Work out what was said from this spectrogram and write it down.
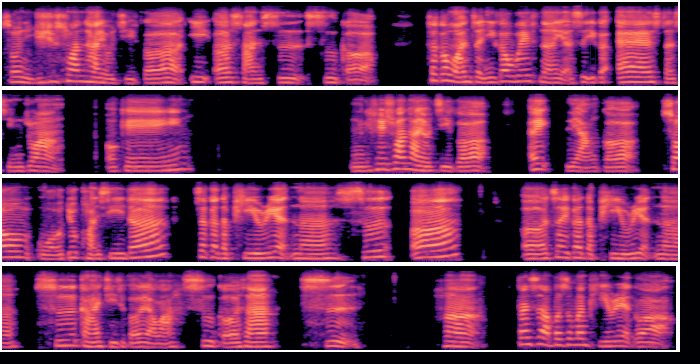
所以你就去算它有几个，一二三四，四个。这个完整一个 wave 呢，也是一个 S 的形状。OK，你可以算它有几个？哎，两个。所以我就款析的这个的 period 呢是二，而这个的 period 呢是刚才几个了啊？四个是吧？是，哈，但是他不是问 period 哇，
